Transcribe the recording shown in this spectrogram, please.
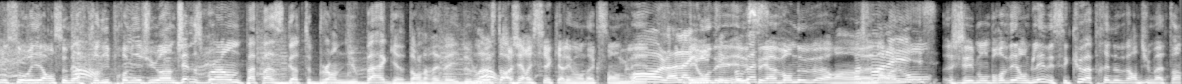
Avec le sourire en ce mercredi 1er juin. James Brown, Papa's Got a Brand New Bag dans le réveil de l'Ouest. Wow. Oh, j'ai réussi à caler mon accent anglais. Oh là là, et il on était est, c'est avant 9h. Hein. Normalement, j'ai mon brevet anglais, mais c'est que après 9h du matin.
